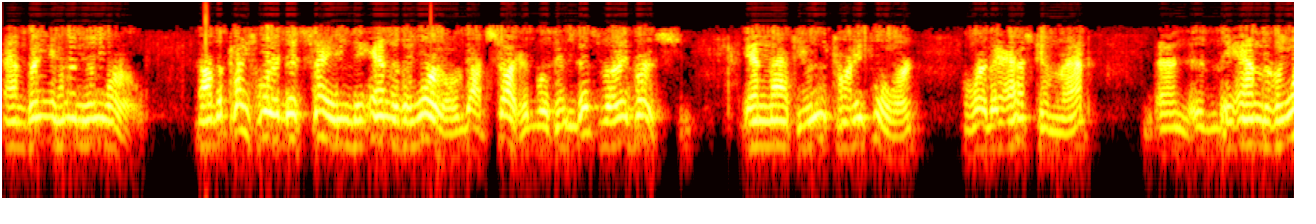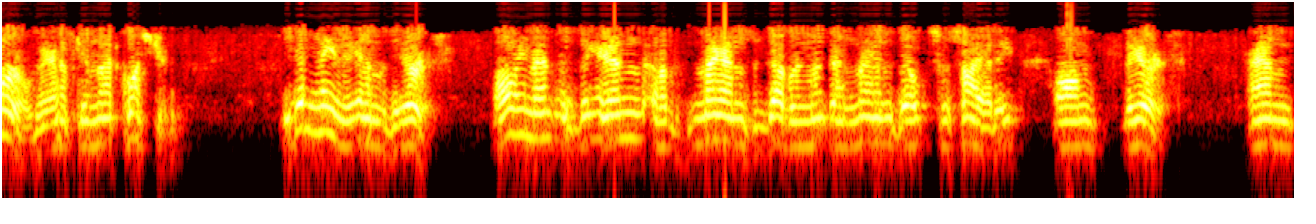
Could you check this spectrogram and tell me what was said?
and bring in a new world. Now the place where this saying, the end of the world, got started was in this very verse. In Matthew 24, where they asked him that, and the end of the world. They asked him that question. He didn't mean the end of the earth. All he meant was the end of man's government and man-built society on the earth. And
